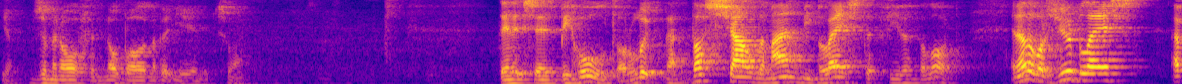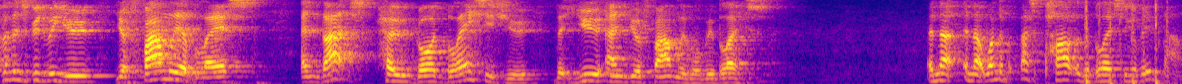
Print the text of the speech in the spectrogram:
you know, zooming off and not bothering about you and so on. Then it says, Behold, or look, that thus shall the man be blessed that feareth the Lord. In other words, you're blessed, everything's good with you, your family are blessed, and that's how God blesses you, that you and your family will be blessed. And that, and that wonderful, that's part of the blessing of Abraham,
